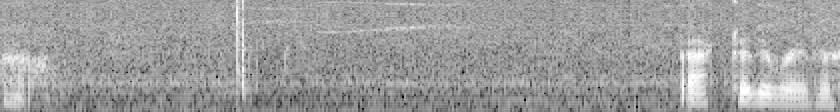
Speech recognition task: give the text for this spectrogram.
Wow. Back to the river.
